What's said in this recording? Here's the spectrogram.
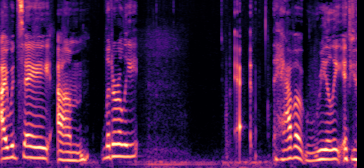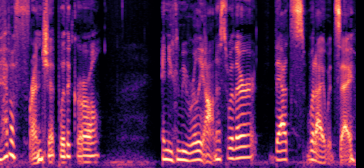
I would say, um, literally, have a really if you have a friendship with a girl, and you can be really honest with her. That's what I would say.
